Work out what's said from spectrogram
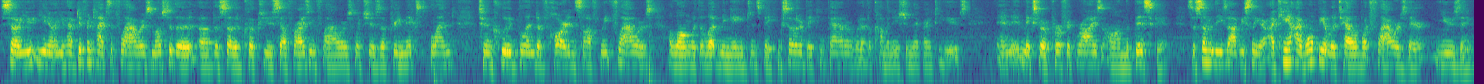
So you you know you have different types of flours. Most of the of the Southern cooks use self-rising flours, which is a pre-mixed blend to include blend of hard and soft wheat flours along with the leavening agents, baking soda, baking powder, whatever combination they're going to use. And it makes for a perfect rise on the biscuit. So some of these obviously are, I can't I won't be able to tell what flours they're using,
